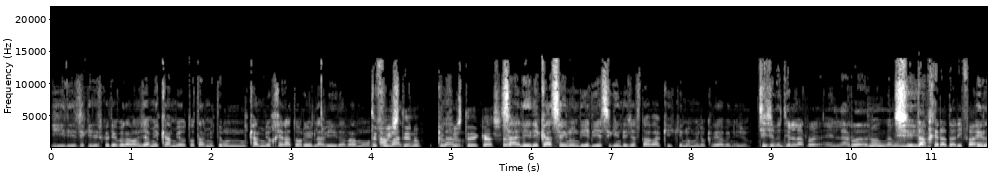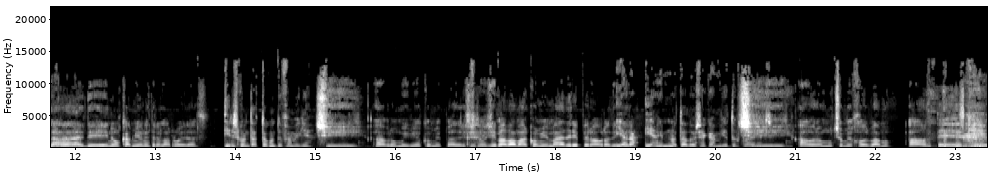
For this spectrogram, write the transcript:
Y desde que discutí con la mamá ya me cambió totalmente, un cambio giratorio en la vida, vamos. Te fuiste, ¿no? Te Claro. fuiste de casa. Salí de casa en un día, el día siguiente ya estaba aquí, que no me lo creía ni yo. Sí, se metió en la rueda, en la rueda ¿no? Un Sí. de Tánger a Tarifa en, En, la, la, rueda. de, en un camión entre las ruedas. ¿Tienes contacto con tu familia? Sí, hablo muy bien con mi padre. sí, no, llevaba mal con mi madre, pero ahora... De, ¿Y ahora y han notado ese cambio tus padres? Sí, ahora mucho mejor, vamos. Antes, que,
